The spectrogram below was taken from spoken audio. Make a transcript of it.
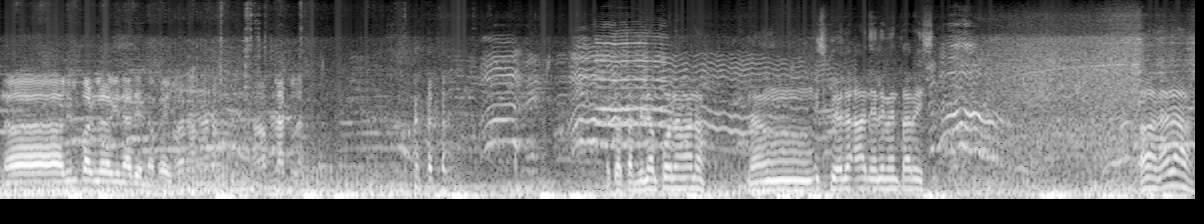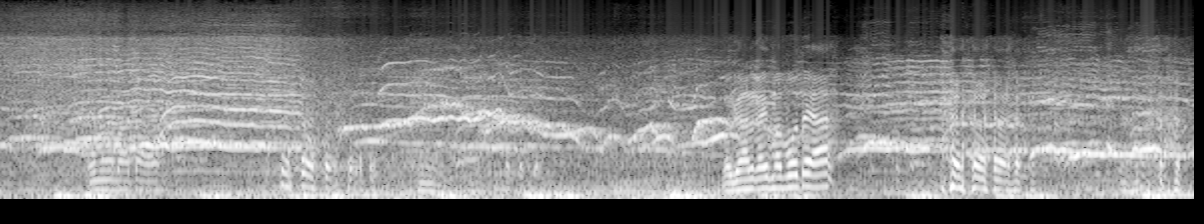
Na real bar lalagyan natin. Okay. Ano, ah, black lang. Ito, tabi lang po ng ano, ng Eskwelahan Elementaries. Ah, nala. Ay mga bata oh. Mag-aaral kayo mabuti ha.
